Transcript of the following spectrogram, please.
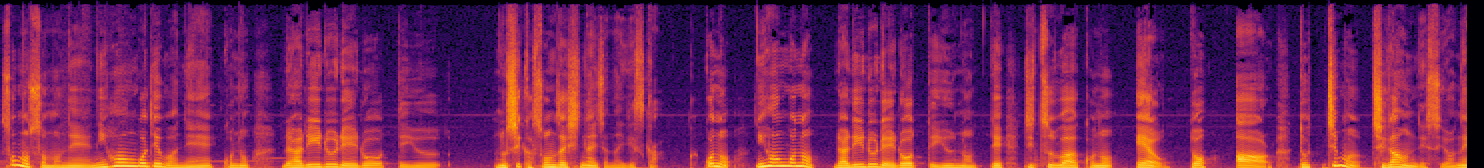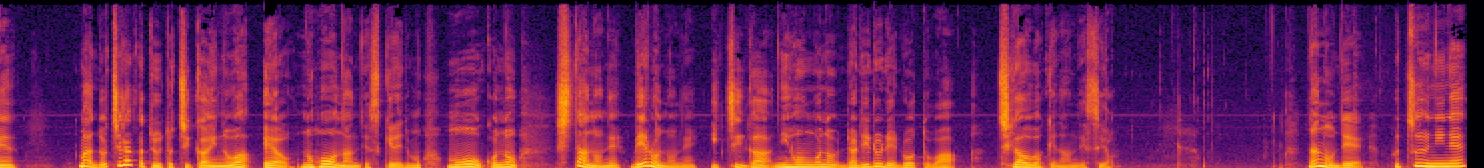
そもそもね日本語ではねこのラリルレロっていうのしか存在しないじゃないですかこの日本語のラリルレロっていうのって実はこの L と R どっちも違うんですよね。まあどちらかというと近いのは L の方なんですけれどももうこの下のねベロのね位置が日本語のラリルレロとは違うわけなんですよ。なので普通にね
